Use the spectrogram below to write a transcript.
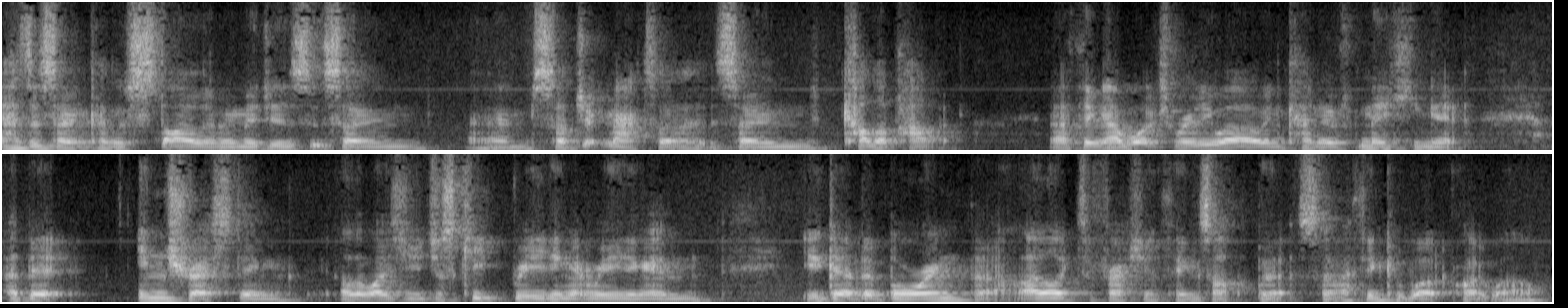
it has its own kind of style of images, its own um, subject matter, its own colour palette. And I think that works really well in kind of making it a bit interesting. Otherwise, you just keep reading and reading and you get a bit boring. But I like to freshen things up a bit, so I think it worked quite well.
